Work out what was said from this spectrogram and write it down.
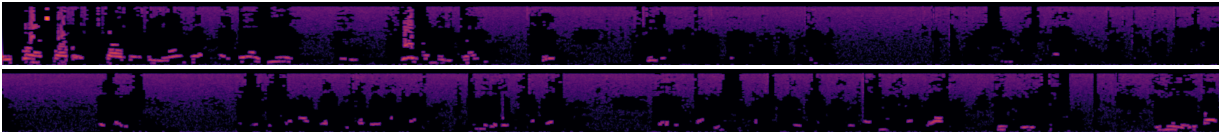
Eu conhecava a história de Londres, até ali, dois americanos, ele vai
